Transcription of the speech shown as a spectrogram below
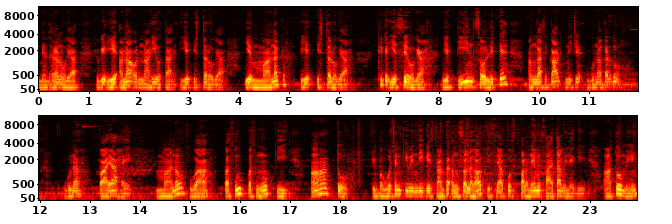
निर्धरण हो गया, क्योंकि ये अना और ना ही होता है, ये स्तर हो गया। ये मानक, ये स्तर हो गया, ठीक है? ये से हो गया ये तीन सौ लिख के अंगा से काट, नीचे गुना कर दो। गुना पाया है। मानव व पशु पशुओं की आ तो ये बहुवचन की बिंदी के स्थान पर अनुस्वार लगाओ, जिससे आपको पढ़ने में सहायता मिलेगी। आंतों में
